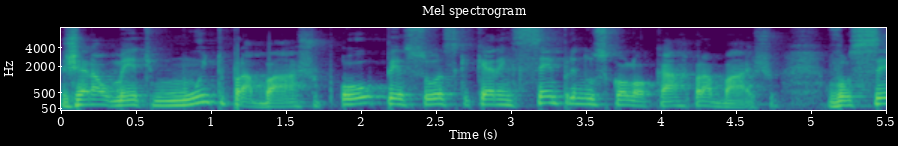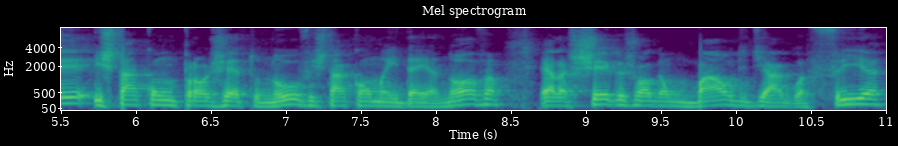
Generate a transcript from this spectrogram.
geralmente muito para baixo ou pessoas que querem sempre nos colocar para baixo. Você está com um projeto novo, está com uma ideia nova, ela chega, joga um balde de água fria,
